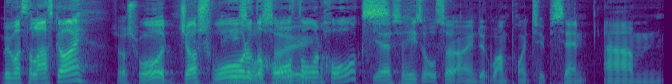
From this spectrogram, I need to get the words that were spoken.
move on to the last guy, Josh Ward. Josh Ward He's of the also- Hawthorn Hawks. Yeah, so he's also owned at 1.2%. Um,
